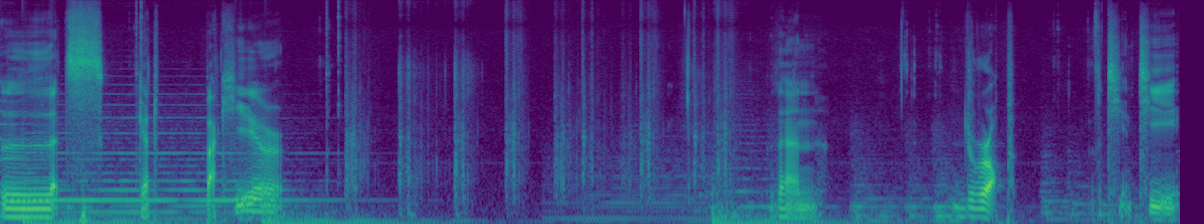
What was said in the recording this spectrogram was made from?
let's get back here. Then drop the TNT.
